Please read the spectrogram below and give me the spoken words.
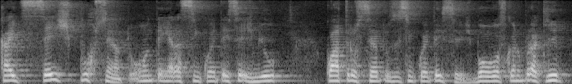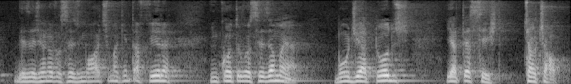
cai de 6%. Ontem era 56.456. Bom, vou ficando por aqui, desejando a vocês uma ótima quinta-feira. Encontro vocês amanhã. Bom dia a todos e até sexta. Tchau, tchau.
